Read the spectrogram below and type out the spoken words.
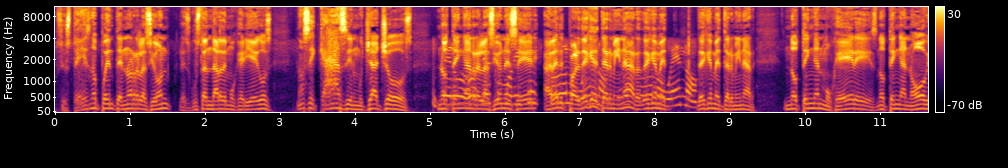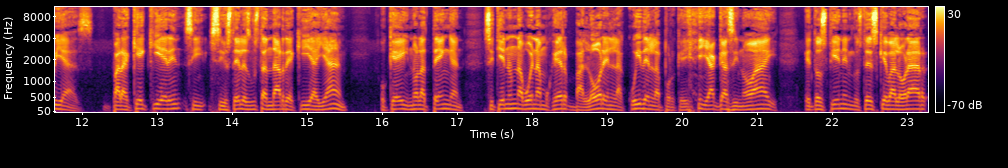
si ustedes no pueden tener una relación, les gusta andar de mujeriegos, no se casen, muchachos, no tengan relaciones serias. A ver, déjeme terminar, déjeme, déjeme terminar. No tengan mujeres, no tengan novias. ¿Para qué quieren si, si a ustedes les gusta andar de aquí a allá? ok, no la tengan. Si tienen una buena mujer, valórenla, cuídenla, porque ya casi no hay. Entonces tienen ustedes que valorar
